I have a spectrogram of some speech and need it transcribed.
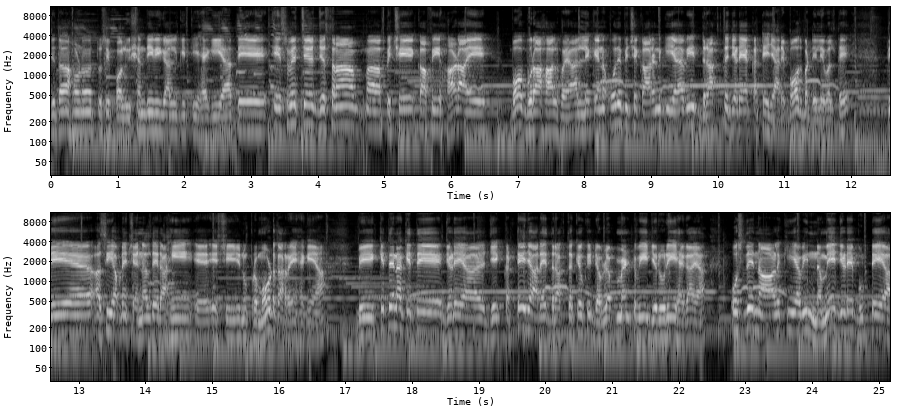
ਜਿੱਦਾਂ ਹੁਣ ਤੁਸੀਂ ਪੋਲੂਸ਼ਨ ਦੀ ਵੀ ਗੱਲ ਕੀਤੀ ਹੈਗੀ ਆ ਤੇ ਇਸ ਵਿੱਚ ਜਿਸ ਤਰ੍ਹਾਂ ਪਿੱਛੇ ਕਾਫੀ ਹੜ੍ਹ ਆਏ ਬਹੁਤ ਬੁਰਾ ਹਾਲ ਹੋਇਆ। ਲੇਕਿਨ ਉਹਦੇ ਪਿੱਛੇ ਕਾਰਨ ਕੀ ਹੈ ਵੀ ਦਰਖਤ ਜਿਹੜੇ ਆ ਕੱਟੇ ਜਾ ਰਹੇ ਬਹੁਤ ਵੱਡੇ ਲੈਵਲ ਤੇ। ਤੇ ਅਸੀਂ ਆਪਣੇ ਚੈਨਲ ਦੇ ਰਾਹੀਂ ਇਸ ਚੀਜ਼ ਨੂੰ ਪ੍ਰਮੋਟ ਕਰ ਰਹੇ ਹੈਗੇ ਆ ਵੀ ਕਿਤੇ ਨਾ ਕਿਤੇ ਜਿਹੜੇ ਆ ਜੇ ਕੱਟੇ ਜਾ ਰਹੇ ਦਰਖਤ ਕਿਉਂਕਿ ਡਿਵੈਲਪਮੈਂਟ ਵੀ ਜ਼ਰੂਰੀ ਹੈਗਾ ਆ ਉਸ ਦੇ ਨਾਲ ਕੀ ਆ ਵੀ ਨਵੇਂ ਜਿਹੜੇ ਬੂਟੇ ਆ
